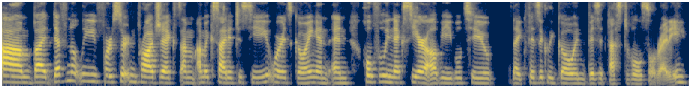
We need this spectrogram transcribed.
um, but definitely for certain projects I'm, I'm excited to see where it's going and and hopefully next year i'll be able to like physically go and visit festivals already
